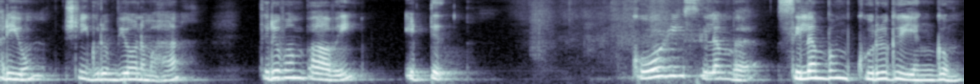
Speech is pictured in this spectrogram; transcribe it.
ஹரி ஓம் ஸ்ரீ குருப்யோ நம திருவம்பாவை எட்டு கோழி சிலம்ப சிலம்பும் குறுகு எங்கும்।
